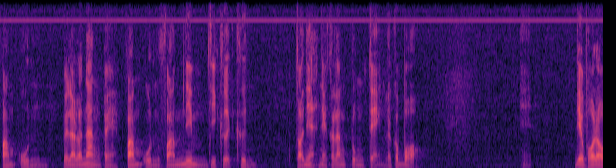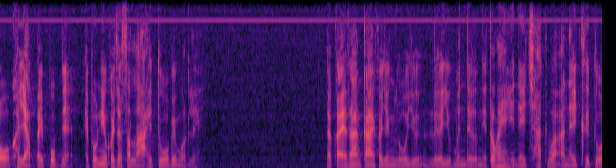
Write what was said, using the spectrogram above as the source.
ความอุ่น เวลาเรานั่งไป ความอุ่นความนิ่มที่เกิดขึ้น ตอนนี้เนี่ยกำลังปรุงแต่งแล้วก็บอก เดี๋ยวพอเราขยับไปปุ๊บเนี่ยไอ้พวกนี้ก็จะสลายตัวไปหมดเลย แล้วก็ไอ้ร่างกายก็ยังเหลืออยู่เหลืออยู่เหมือนเดิมเนี่ยต้องให้เห็นให้ชัดว่าอันไหนคือตัว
